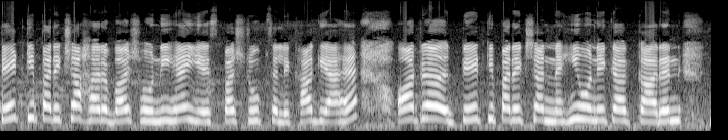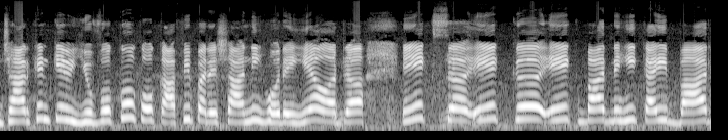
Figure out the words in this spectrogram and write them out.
टेट की परीक्षा हर वर्ष होनी है, ये स्पष्ट रूप से लिखा गया है। और टेट की परीक्षा नहीं होने का कारण झारखंड के युवकों को काफ़ी परेशानी हो रही है। और एक एक एक बार नहीं, कई बार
